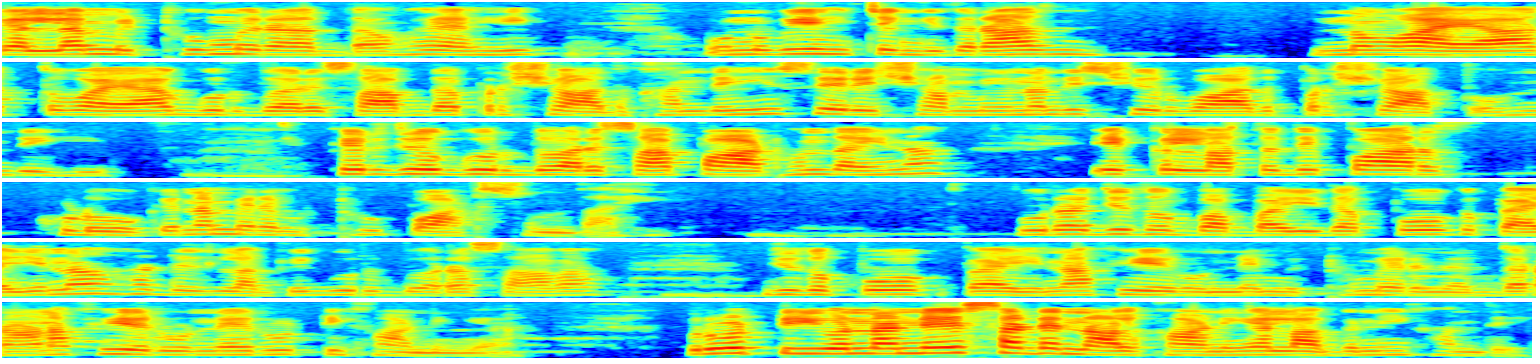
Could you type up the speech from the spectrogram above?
ਪਹਿਲਾਂ ਮਿੱਠੂ ਮੇਰਾ ਏਦਾਂ ਹੋਇਆ ਸੀ, ਉਹਨੂੰ ਵੀ ਅਸੀਂ ਚੰਗੀ ਤਰ੍ਹਾਂ ਨਵਾਇਆ, ਧਵਾਇਆ, ਗੁਰਦੁਆਰੇ ਸਾਹਿਬ ਦਾ ਪ੍ਰਸ਼ਾਦ ਖਾਂਦੇ ਸੀ, ਸਵੇਰੇ ਸ਼ਾਮੀ ਉਹਨਾਂ ਦੀ ਸ਼ੁਰੂਆਤ ਪ੍ਰਸ਼ਾਦ ਤੋਂ ਹੁੰਦੀ ਸੀ। ਫਿਰ ਜੋ ਗੁਰਦੁਆਰੇ ਸਾਹਿਬ ਪਾਠ ਹੁੰਦਾ ਸੀ ਨਾ, ਇੱਕ ਲੱਤ ਦੇ ਭਾਰ ਖੜੋ ਕੇ ਨਾ ਮੇਰਾ ਮਿੱਠੂ ਪਾਠ ਸੁਣਦਾ ਸੀ। ਪੂਰਾ ਜਦੋਂ ਬਾਬਾ ਜੀ ਦਾ ਭੋਗ ਪੈ ਜੇ ਨਾ ਸਾਡੇ ਲਾਗੇ ਗੁਰਦੁਆਰਾ ਸਾਹਿਬ ਆ, ਜਦੋਂ ਭੋਗ ਪੈ ਜੇ ਨਾ ਫਿਰ ਉਹਨੇ ਮਿੱਠੂ ਮੇਰੇ ਨੇ ਇੱਧਰ ਆਣਾ ਫਿਰ ਉਹਨੇ ਰੋਟੀ ਖਾਣੀ ਆ। ਰੋਟੀ ਉਹਨਾਂ ਨੇ ਸਾਡੇ ਨਾਲ ਖਾਣੀ ਆ ਲੱਗ ਨਹੀਂ ਖਾਂਦੇ।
